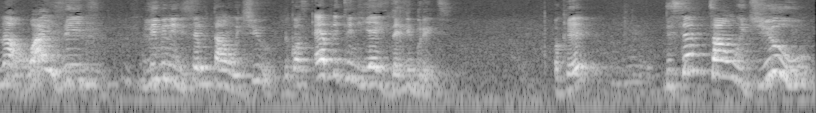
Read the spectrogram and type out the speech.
Now, why is it living in the same town with you? Because everything here is deliberate. Okay? The same town with you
